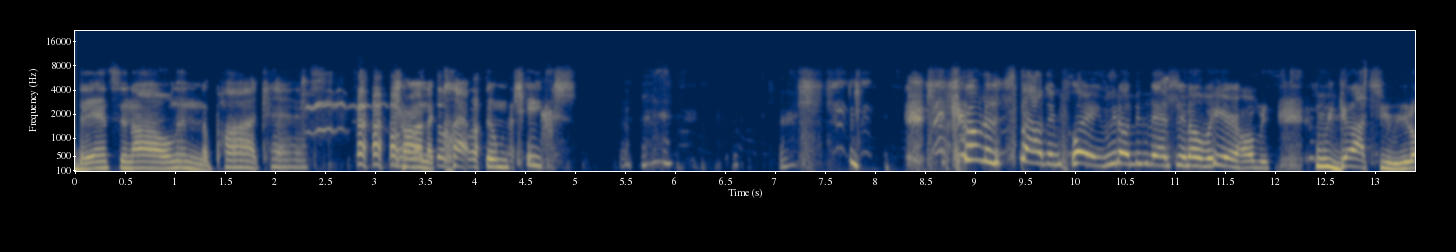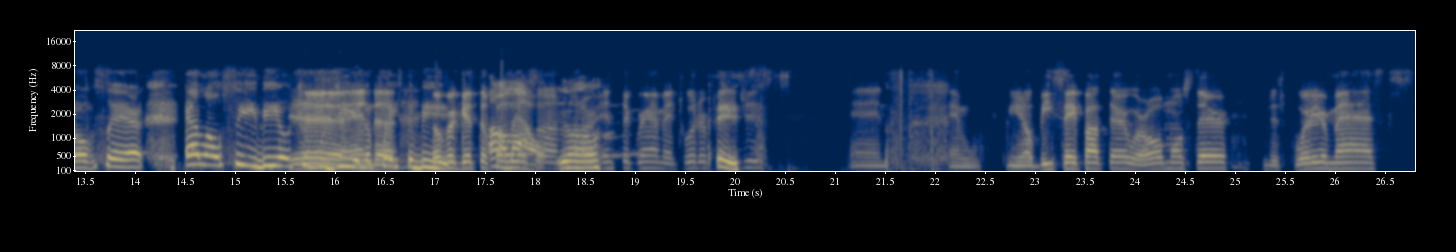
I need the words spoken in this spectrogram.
dancing all in the podcast, trying to the clap fuck? them cheeks. Come to nostalgic plays. We don't do that shit over here, homie. We got you. You know what I'm saying? L O C D O triple G Yeah, in and, the uh, place to be. Don't forget to follow out, us on, you on our? Instagram and Twitter Peace. pages, and and you know be safe out there. We're almost there. Just wear your masks.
